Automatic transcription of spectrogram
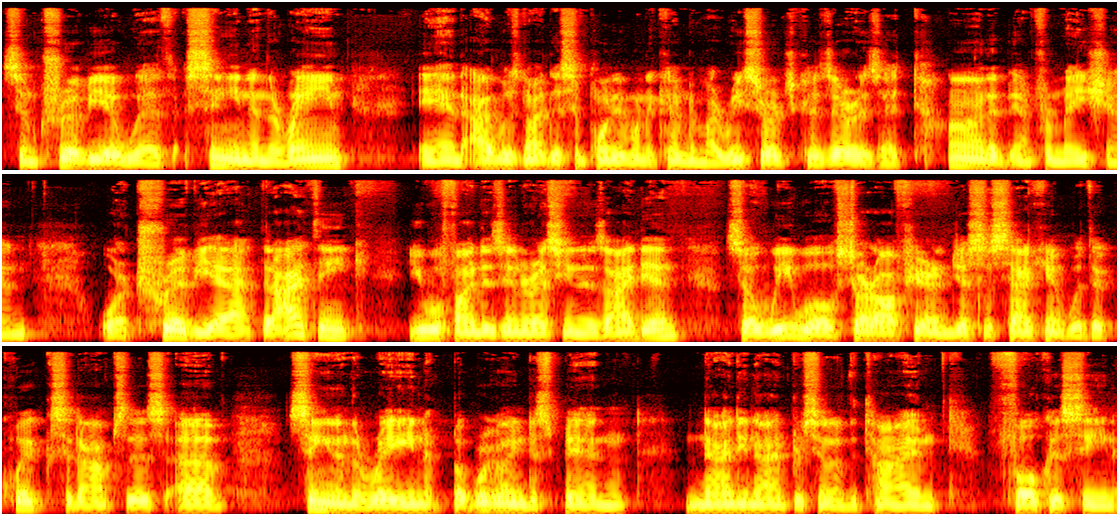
some trivia with Singing in the Rain. And I was not disappointed when it came to my research because there is a ton of information or trivia that I think you will find as interesting as I did. So we will start off here in just a second with a quick synopsis of Singing in the Rain, but we're going to spend 99% of the time focusing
